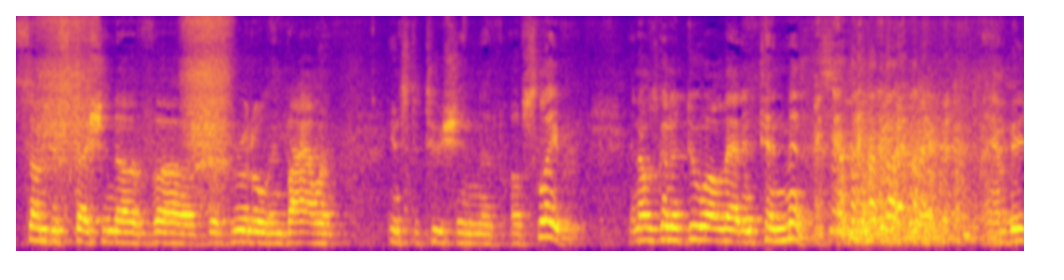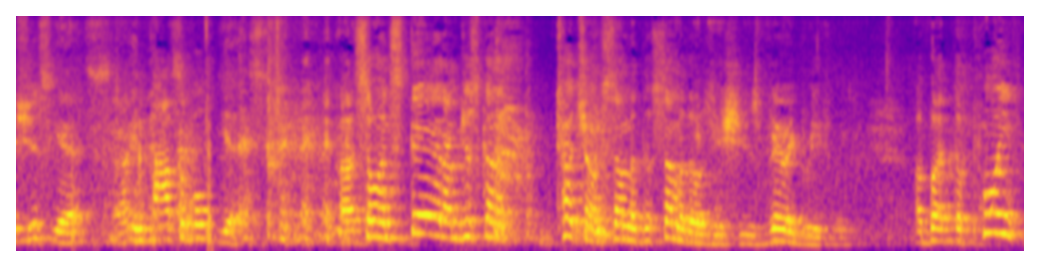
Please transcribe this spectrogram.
some discussion of uh, the brutal and violent institution of, of slavery. And I was going to do all that in 10 minutes. Ambitious, yes. Uh, impossible, yes. Uh, so instead, I'm just going to touch on some of, the, some of those issues very briefly. Uh, but the point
